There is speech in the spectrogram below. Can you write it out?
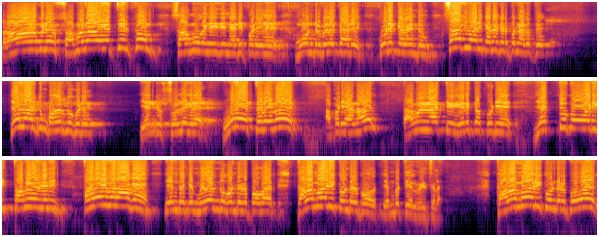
பிராமணர் சமுதாயத்திற்கும் சமூக நீதியின் அடிப்படையில் மூன்று விழுக்காடு கொடுக்க வேண்டும். சாதிவாரி கணக்கெடுப்பு நடத்து. எல்லாருக்கும் பகிர்ந்து கொடு என்று சொல்லுகிற ஒரே தலைவர். அப்படியானால் தமிழ்நாட்டில் இருக்கக்கூடிய எட்டு கோடி தமிழர்களின் தலைவராக இன்றைக்கு மிளர்ந்து கொண்டிருப்பவர் களமாடி கொண்டிருப்பவர் எண்பத்தி ஏழு வயசுல. களமாடி கொண்டிருப்பவர்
